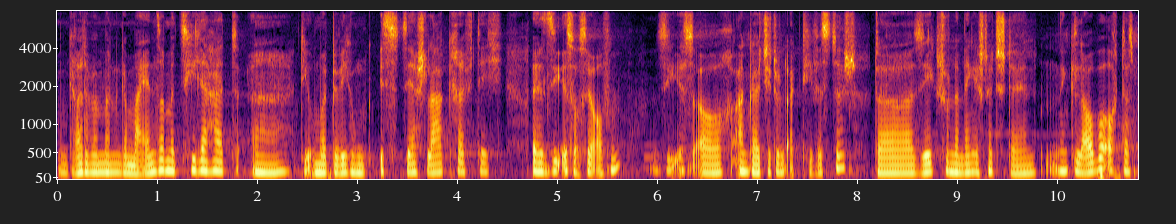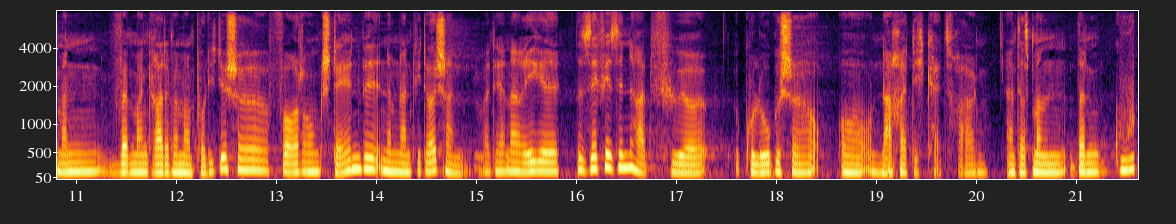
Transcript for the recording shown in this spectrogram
gerade wenn man gemeinsame Ziele hat, äh, die Umweltbewegung ist sehr schlagkräftig. Äh, sie ist auch sehr offen. Sie ist auch engagiert und aktivistisch. Da sehe ich schon eine Menge Schnittstellen. Ich glaube auch, dass man, wenn man gerade, wenn man politische Forderungen stellen will in einem Land wie Deutschland, weil der in der Regel sehr viel Sinn hat für ökologische äh, und Nachhaltigkeitsfragen. Dass man dann gut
